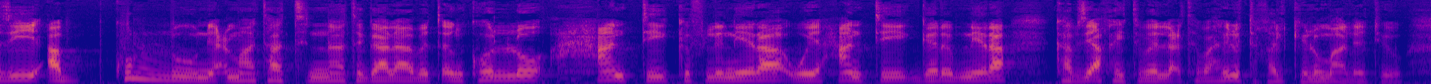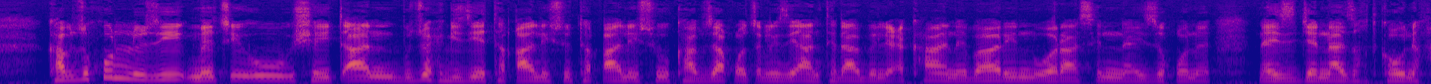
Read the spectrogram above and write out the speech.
እዚ ኣብ ኩሉ ኒዕማታት እናተጋላበጠ እንከሎ ሓንቲ ክፍሊ ነራ ወይ ሓንቲ ገረብ ነራ ካብዚኣ ከይትበልዕ ተባሂሉ ተኸልኪሉ ማለት እዩ ካብዚ ኩሉ እዚ መፂኡ ሸይጣን ብዙሕ ግዜ ተቃሊሱ ተቃሊሱ ካብዛ ቆፅሪ እዚኣ እንተ በሊዕካ ነባሪን ወራሲን ናይዝኾነ ናይዚ ጀና እዚ ክትከውን ኢኻ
